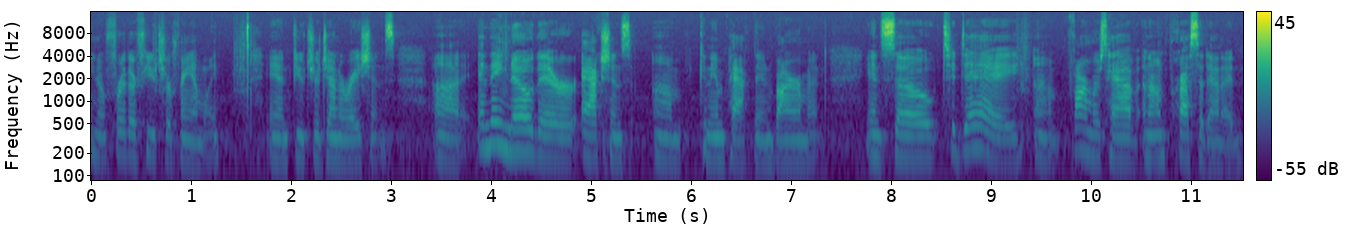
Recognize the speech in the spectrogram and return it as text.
you know, for their future family and future generations. Uh, and they know their actions um, can impact the environment. And so today, um, farmers have an unprecedented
